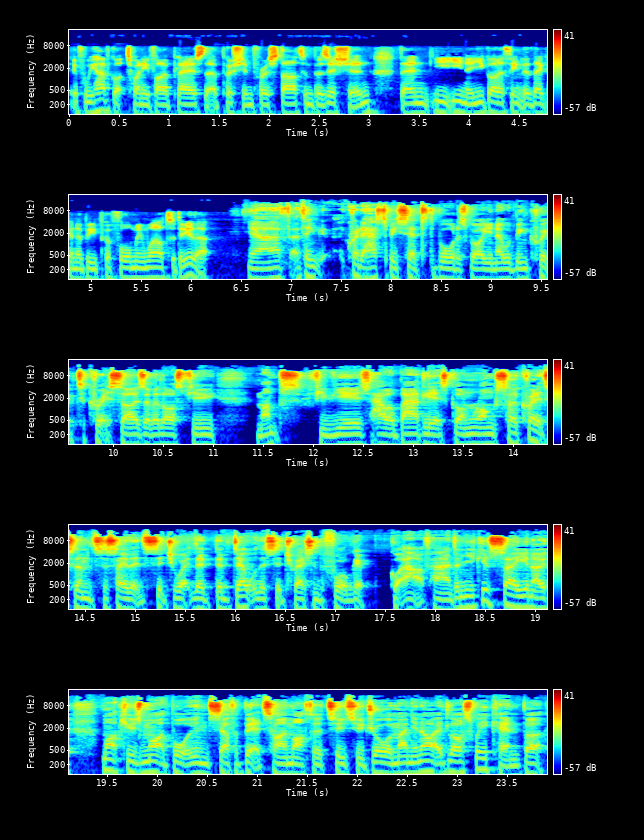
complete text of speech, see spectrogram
if we have got 25 players that are pushing for a starting position, then you, you know you got to think that they're going to be performing well to do that. Yeah, and I, think credit has to be said to the board as well. You know, we've been quick to criticise over the last few months, few years, how badly it's gone wrong. So credit to them to say that the situa- they've dealt with this situation before It'll get got out of hand. And you could say, you know, Mark Hughes might have bought himself a bit of time after the 2 2 draw with Man United last weekend. But,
